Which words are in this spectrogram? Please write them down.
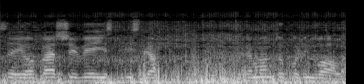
Це його перший виїзд після ремонту колінвала.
